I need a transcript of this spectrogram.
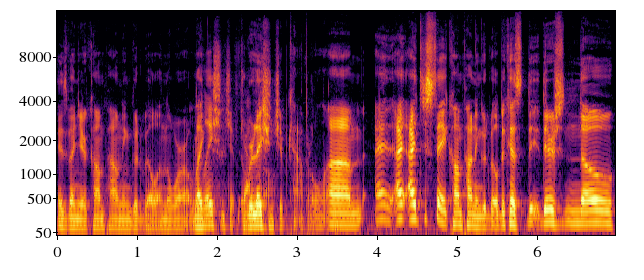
is when you're compounding goodwill in the world, like relationship capital. relationship capital. Um, I, I, just say compounding goodwill because th- there's no.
